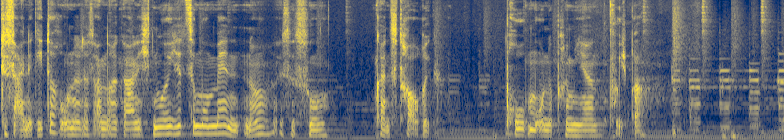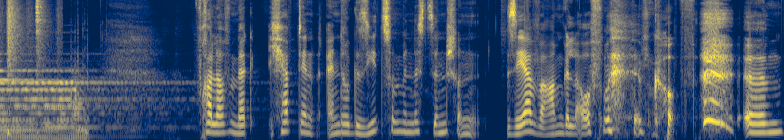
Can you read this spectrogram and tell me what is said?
Das eine geht doch ohne das andere gar nicht. Nur jetzt im Moment ne, ist es so ganz traurig. Proben ohne Premieren, furchtbar. Frau Laufenberg, ich habe den Eindruck, Sie zumindest sind schon sehr warm gelaufen im Kopf. Ähm,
